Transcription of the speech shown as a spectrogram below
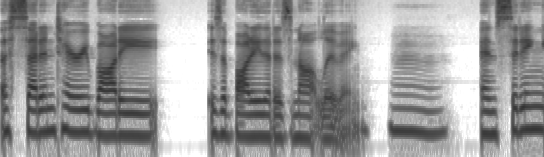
A sedentary body is a body that is not living. Hmm. And sitting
